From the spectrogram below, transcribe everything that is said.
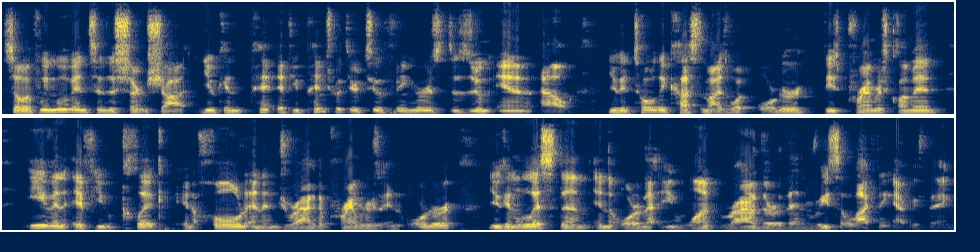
So if we move into the certain shot, you can pin, if you pinch with your two fingers to zoom in and out, you can totally customize what order these parameters come in even if you click and hold and then drag the parameters in order, you can list them in the order that you want rather than reselecting everything.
